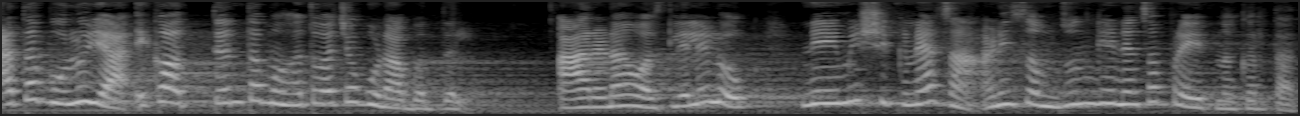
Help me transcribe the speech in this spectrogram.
आता बोलूया एका अत्यंत महत्त्वाच्या गुणाबद्दल. आरणाव असलेले लोक नेहमी शिकण्याचा आणि समजून घेण्याचा प्रयत्न करतात.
